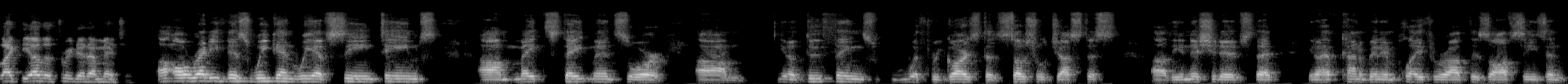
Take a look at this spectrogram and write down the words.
like the other three that I mentioned. Uh, already this weekend, we have seen teams um, make statements or um, you know do things with regards to social justice, uh, the initiatives that you know, have kind of been in play throughout this offseason.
